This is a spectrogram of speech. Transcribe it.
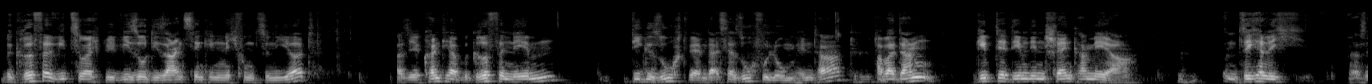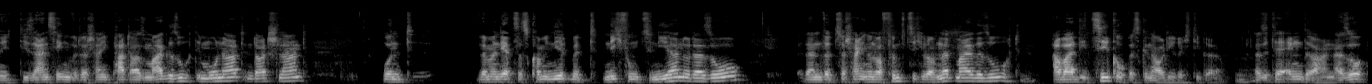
Begriffe, wie zum Beispiel, wieso Design Thinking nicht funktioniert. Also ihr könnt ja Begriffe nehmen, die gesucht werden. Da ist ja Suchvolumen hinter. Aber dann gebt ihr dem den Schlenker mehr. Und sicherlich, weiß nicht, Design Thinking wird wahrscheinlich ein paar tausend Mal gesucht im Monat in Deutschland. Und wenn man jetzt das kombiniert mit nicht funktionieren oder so, dann wird es wahrscheinlich nur noch 50 oder 100 Mal gesucht. Aber die Zielgruppe ist genau die richtige. Da sind wir eng dran. Also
